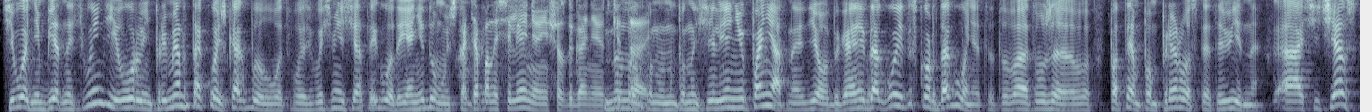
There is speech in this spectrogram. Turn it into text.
Сегодня бедность в Индии, уровень примерно такой же, как был вот в 80-е годы. Я не думаю, что... Хотя по населению они сейчас догоняют ну, ну Китай. Ну, по, ну, по населению понятное дело. Они да. догонят и скоро догонят. Это, это уже по темпам прироста это видно. А сейчас,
